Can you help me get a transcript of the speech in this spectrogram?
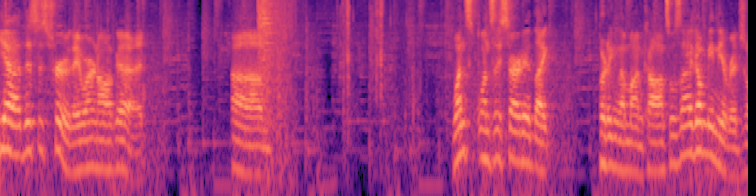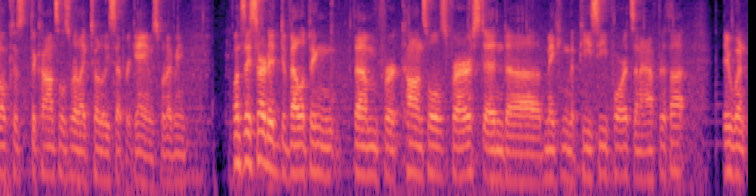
Yeah, this is true. They weren't all good. Um, once once they started like putting them on consoles, and I don't mean the original because the consoles were like totally separate games, but I mean once they started developing them for consoles first and uh, making the PC ports an afterthought, they went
